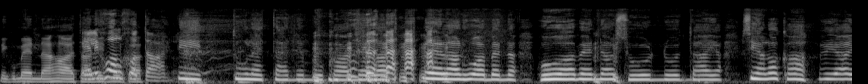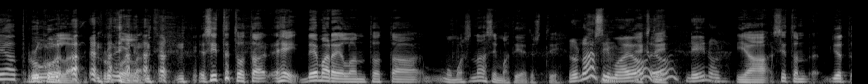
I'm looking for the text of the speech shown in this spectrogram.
niinku mennään, haetaan. Eli holkotaan. Mukaan. Niin, tule tänne mukaan, meillä on, meillä on huomenna, huomenna sunnuntai, ja siellä on kahvia ja Rukoillaan, rukoillaan. Ja sitten tota, hei, Demareilla on tota, muun muassa Nasima tietysti. No Nasima, mm, joo, niin? joo, niin on. Ja sitten on jot,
